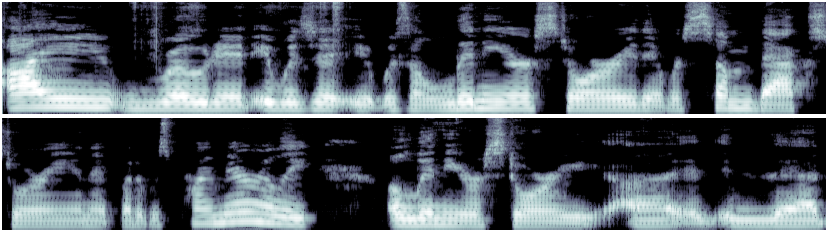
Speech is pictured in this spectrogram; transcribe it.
I wrote it. It was a it was a linear story. There was some backstory in it, but it was primarily a linear story uh, that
